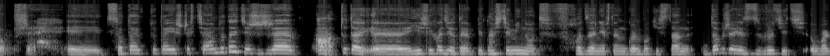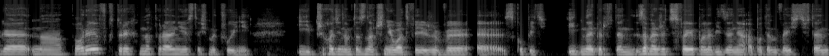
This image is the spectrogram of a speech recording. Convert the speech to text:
Dobrze. Y, co tutaj jeszcze chciałam dodać, że a tutaj, y, jeśli chodzi o te 15 minut wchodzenie w ten głęboki stan, dobrze jest zwrócić uwagę na pory, w których naturalnie jesteśmy czujni i przychodzi nam to znacznie łatwiej, żeby e, skupić i najpierw ten zawężyć swoje pole widzenia, a potem wejść w ten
